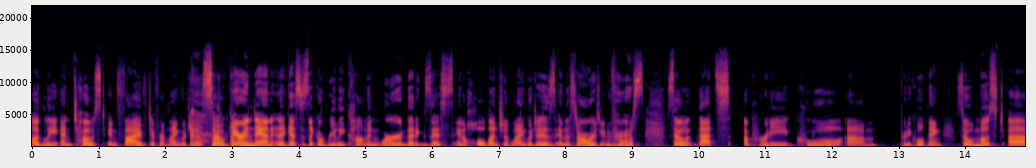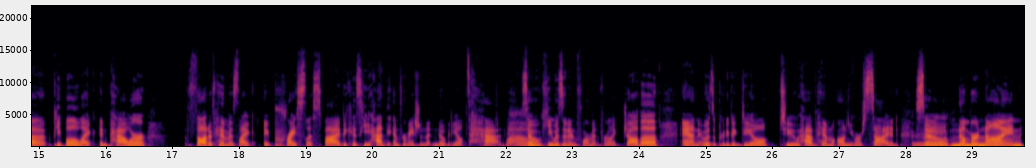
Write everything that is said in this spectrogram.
Ugly, and Toast in five different languages. So Garindan, I guess, is like a really common word that exists in a whole bunch of languages in the Star Wars universe. So that's a pretty cool, um, pretty cool thing. So most uh, people like in power thought of him as like a priceless spy because he had the information that nobody else had. Wow. So he was an informant for like Jabba, and it was a pretty big deal to have him on your side. So number nine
